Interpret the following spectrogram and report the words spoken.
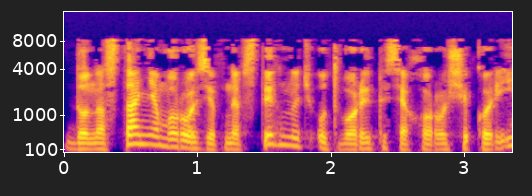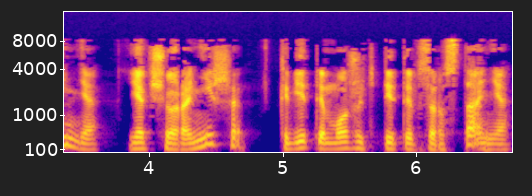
До настання морозів не встигнуть утворитися хороші коріння, якщо раніше квіти можуть піти в зростання,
